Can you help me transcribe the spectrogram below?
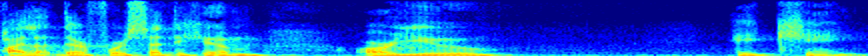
Pilate therefore said to him, Are you a king?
